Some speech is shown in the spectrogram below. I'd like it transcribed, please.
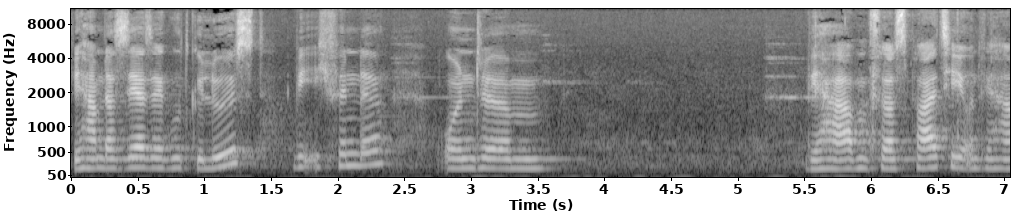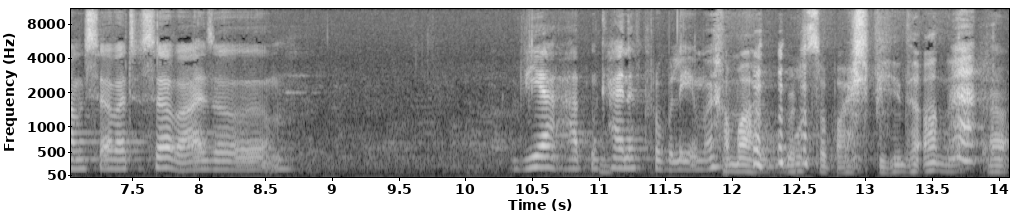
Wir haben das sehr, sehr gut gelöst, wie ich finde. Und ähm, wir haben First Party und wir haben Server to Server. Also ähm, wir hatten keine Probleme. Haben wir ein Musterbeispiel da. Ne? Ja.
